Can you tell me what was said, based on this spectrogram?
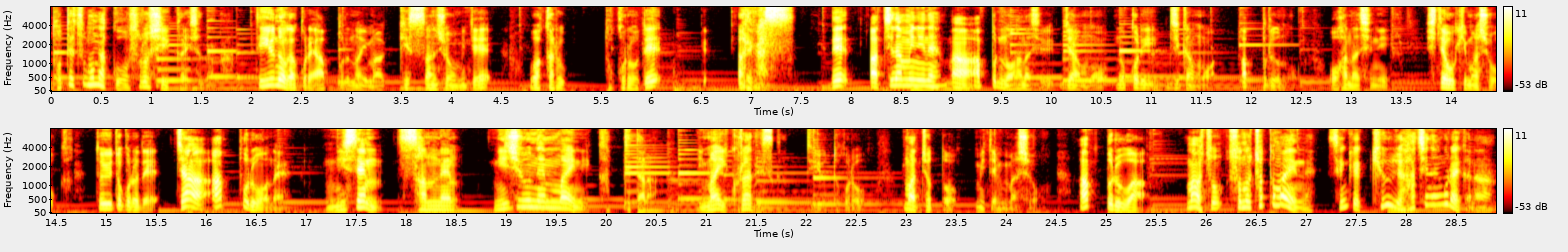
とてつもなく恐ろしい会社だなっていうのがこれアップルの今決算書を見て分かるところであります。で、あちなみにね、まあ、アップルの話、じゃあもう残り時間はアップルのお話にしておきましょうか。というところで、じゃあアップルをね、2003年、20年前に買ってたら、今いくらですかっていうところを、まあちょっと見てみましょう。アップルは、まあそのちょっと前にね、1998年ぐらいかな、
